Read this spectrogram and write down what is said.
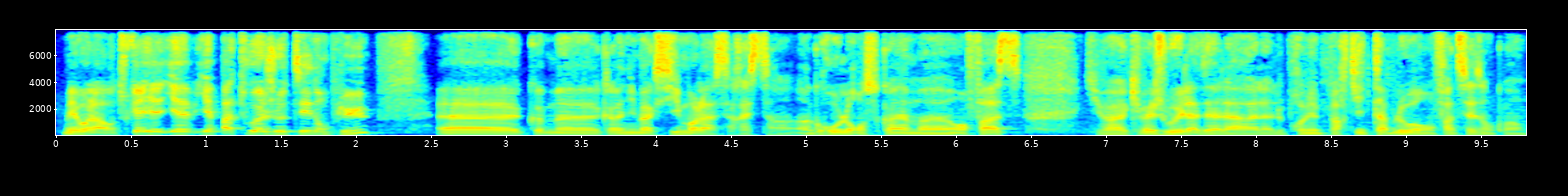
mais voilà, en tout cas, il n'y a, pas tout à jeter non plus. Euh, comme, euh, comme dit Maxime, voilà, ça reste un, gros lance quand même euh, en face qui va, jouer la, le premier partie de tableau en fin de saison. Quoi.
